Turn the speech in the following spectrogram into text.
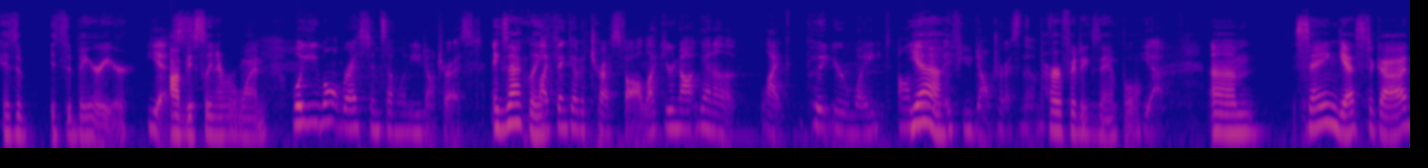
is a is the barrier. Yes. Obviously number one. Well, you won't rest in someone you don't trust. Exactly. Like, think of a trust fall. Like, you're not going to, like, put your weight on Yeah. them if you don't trust them. Perfect example. Yeah. um, saying yes to God,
